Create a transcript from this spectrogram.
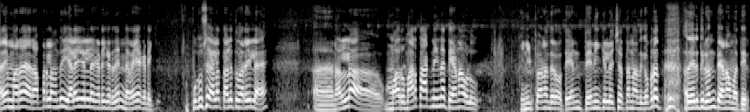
அதே மாதிரி ரப்பரில் வந்து இலைகளில் கிடைக்கிறதே நிறைய கிடைக்கும். புதுசாக இலை தழுத்து வரையில் நல்லா மறு மரத்தை ஆட்டினீங்கன்னா தேனாக உழுவு இனிப்பான திரவம். தேன் தேனீக்கள் வச்சா தானே அதுக்கப்புறம் அதை எடுத்துகிட்டு வந்து தேனாக மாற்றிரு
